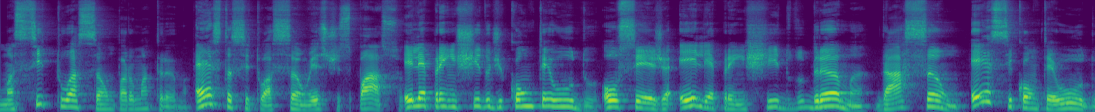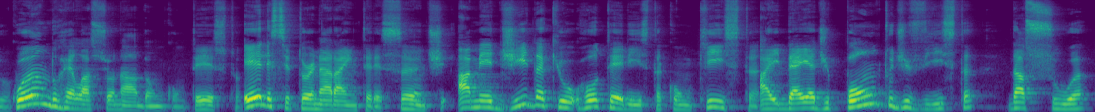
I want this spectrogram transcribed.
uma situação para uma trama. Esta situação, este espaço, ele é preenchido de conteúdo, ou seja, ele é preenchido do drama, da ação. Esse conteúdo, quando relacionado a um contexto, ele se tornará interessante à medida que o roteirista conquista a ideia de ponto de vista da sua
